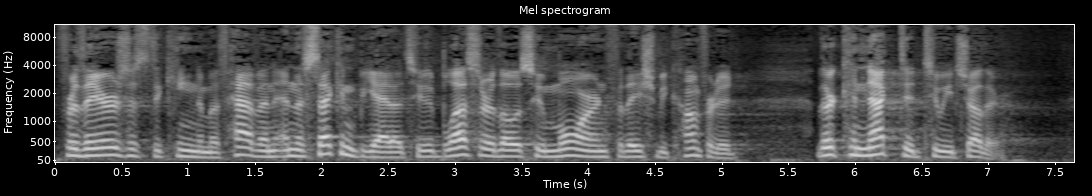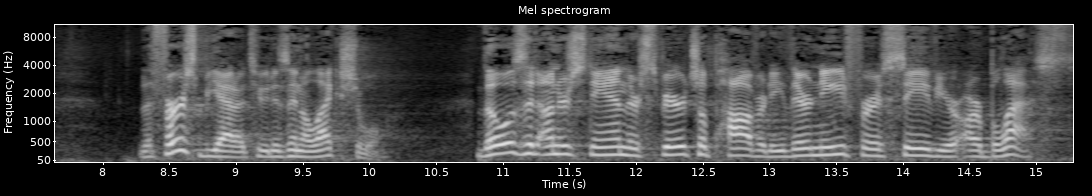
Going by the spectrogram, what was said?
for theirs is the kingdom of heaven. And the second Beatitude, blessed are those who mourn, for they shall be comforted. They're connected to each other. The first beatitude is intellectual. Those that understand their spiritual poverty, their need for a Savior, are blessed.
